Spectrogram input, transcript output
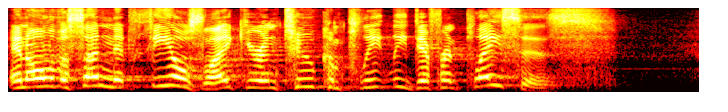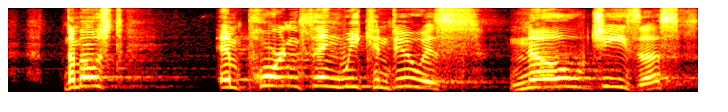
and all of a sudden it feels like you're in two completely different places. The most important thing we can do is know Jesus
